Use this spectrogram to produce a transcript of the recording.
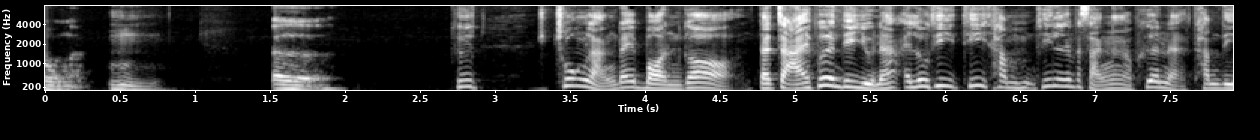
ลงอะอืมเออ คือ ช่วงหลังได้บอลก็แต่จ่ายให้เพื่อนดีอยู่นะไอ้ลูกที่ที่ทำที่เล่นประสานงานกับเพื่อนน่ะทำดี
